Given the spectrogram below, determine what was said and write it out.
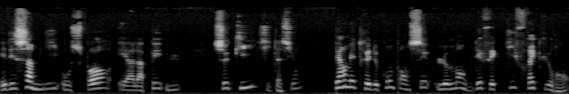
et des samedis au sport et à la PU, ce qui, citation, permettrait de compenser le manque d'effectifs récurrents,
